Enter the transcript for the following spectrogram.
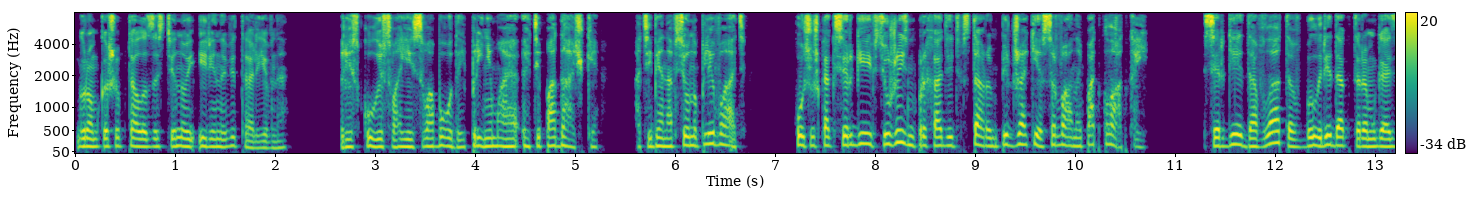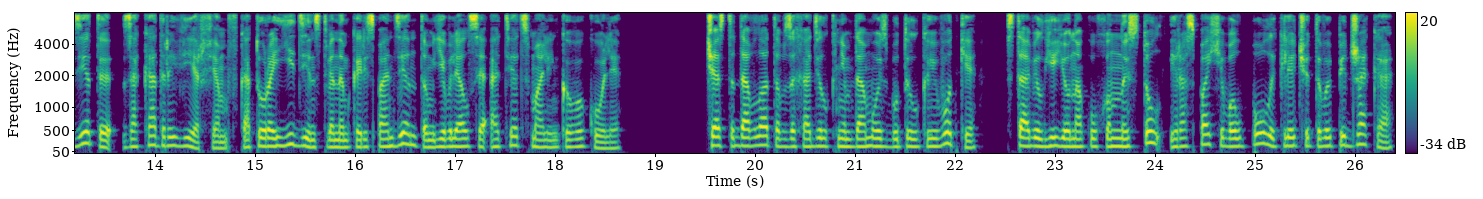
громко шептала за стеной Ирина Витальевна. «Рискую своей свободой, принимая эти подачки. А тебе на все наплевать. Хочешь, как Сергей, всю жизнь проходить в старом пиджаке с рваной подкладкой?» Сергей Довлатов был редактором газеты «За кадры верфем», в которой единственным корреспондентом являлся отец маленького Коли. Часто Довлатов заходил к ним домой с бутылкой водки, ставил ее на кухонный стол и распахивал полы клетчатого пиджака,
